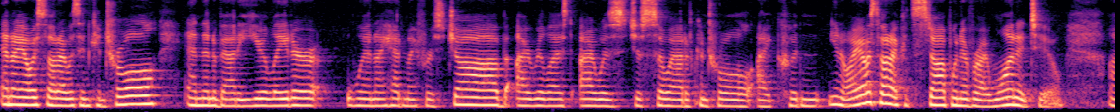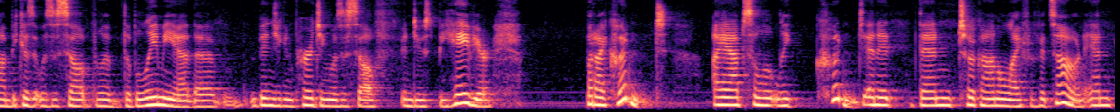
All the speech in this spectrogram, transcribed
and I always thought I was in control. And then about a year later, when I had my first job, I realized I was just so out of control. I couldn't, you know, I always thought I could stop whenever I wanted to um, because it was a self, the, the bulimia, the binging and purging was a self induced behavior. But I couldn't. I absolutely couldn't. And it then took on a life of its own. And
